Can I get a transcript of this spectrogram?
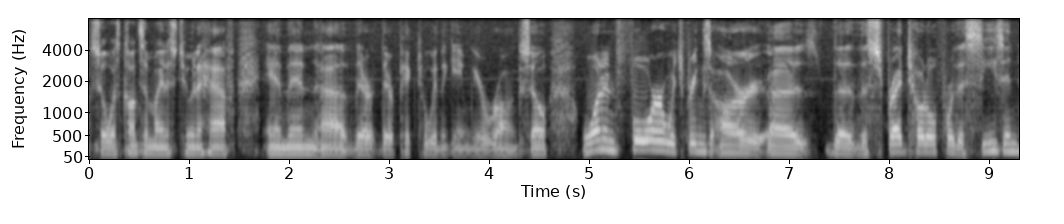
So Wisconsin minus two and a half, and then uh, their their pick to win the game. We were wrong. So one and four, which brings our uh, the the spread total for the season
